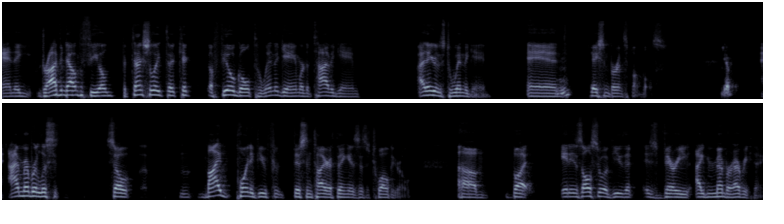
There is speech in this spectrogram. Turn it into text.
And they driving down the field potentially to kick a field goal to win the game or to tie the game. I think it was to win the game, and mm-hmm. Jason Burns fumbles. Yep, I remember listening. So my point of view for this entire thing is as a 12 year old, um, but it is also a view that is very. I remember everything,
